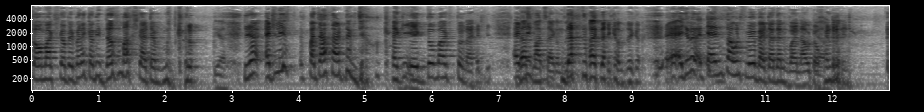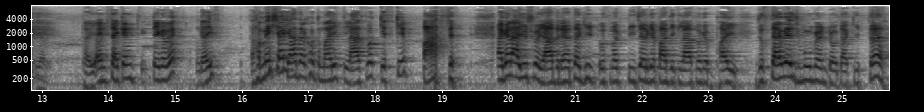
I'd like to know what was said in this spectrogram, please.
सौ मार्क्स का पेपर है कभी दस मार्क्स का अटेम्प्ट मत करो। ठीक है? एटलीस्ट पचास साठ तक जाओ ताकि एक दो मार्क्स तो ना एटलीस्ट दस marks आए कम दस मार्क्स आए कम से कम। You know ten sounds way better than one out of hundred भाई एंड सेकंड टेक अवे गाइस हमेशा याद रखो तुम्हारी क्लास वर्क किसके पास है। अगर आयुष को याद रहता कि उस वक्त टीचर के पास क्लास वर्क है भाई जो सैवेज मूवमेंट होता कि सर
